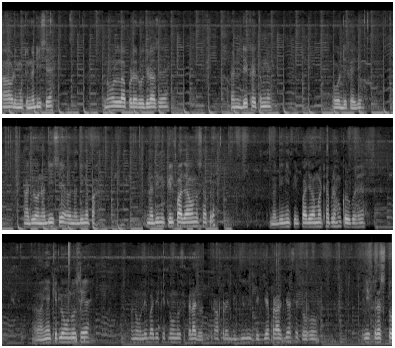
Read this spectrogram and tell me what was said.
આ આવડી મોટી નદી છે. નોલા પડે રોજડા છે. ફાઇનલ દેખાય તમને? ઓર દેખાય, જો. આ જો નદી છે, હવે નદીને પા, નદીની પીલપા જવાનું છે આપણે. નદીની પીલપા જવા માટે આપણે શું કરવું પડે? અહીંયા કેટલું ઊંડું છે? અને ઓલી બાજુ કેટલું ઊંડું છે? પહેલાં જો તો આપણે બીજી જગ્યા પર આવી ગયા છે, તો એક રસ્તો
